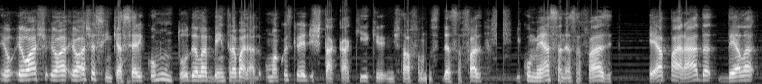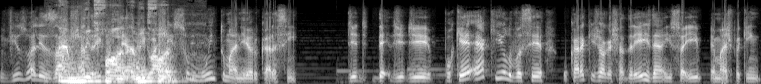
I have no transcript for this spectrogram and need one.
Eu, eu, acho, eu, eu acho assim, que a série como um todo ela é bem trabalhada. Uma coisa que eu ia destacar aqui, que a gente estava falando dessa fase, e começa nessa fase, é a parada dela visualizar é o xadrez muito foda, dela. É muito eu foda. isso muito maneiro, cara, assim. De, de, de, de, porque é aquilo, você, o cara que joga xadrez, né? Isso aí é mais para quem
